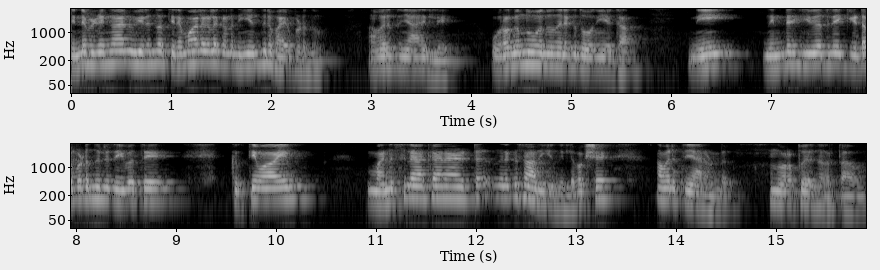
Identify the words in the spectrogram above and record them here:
നിന്നെ വിഴുങ്ങാൻ ഉയരുന്ന തിരമാലകളെ കണ്ട് നീ എന്തിനു ഭയപ്പെടുന്നു? അമരത്ത് ഞാനില്ലേ. ഉറങ്ങുന്നു എന്ന് നിനക്ക് തോന്നിയേക്കാം. നീ നിന്റെ ജീവിതത്തിലേക്ക് ഇടപെടുന്നൊരു ദൈവത്തെ കൃത്യമായും മനസ്സിലാക്കാനായിട്ട് നിനക്ക് സാധിക്കുന്നില്ല. പക്ഷേ അമരത്ത് ഞാനുണ്ട്. എന്ന് ഉറപ്പ് വരുന്ന കർത്താവ്.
